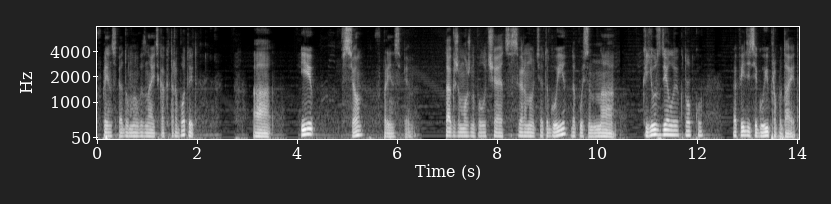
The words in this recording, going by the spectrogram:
В принципе, я думаю, вы знаете, как это работает. А, и все, в принципе. Также можно, получается, свернуть это GUI, допустим, на Q сделаю кнопку. Как видите, GUI пропадает,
